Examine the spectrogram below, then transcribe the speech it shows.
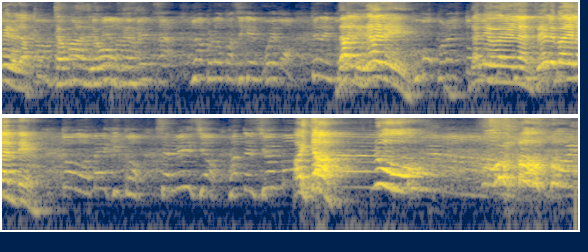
Pero la puta madre, vos. La pelota sigue en juego. Dale, dale. Dale para adelante, dale para adelante. Todo México. Servicio. Atención. Ahí está. No. Ay,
